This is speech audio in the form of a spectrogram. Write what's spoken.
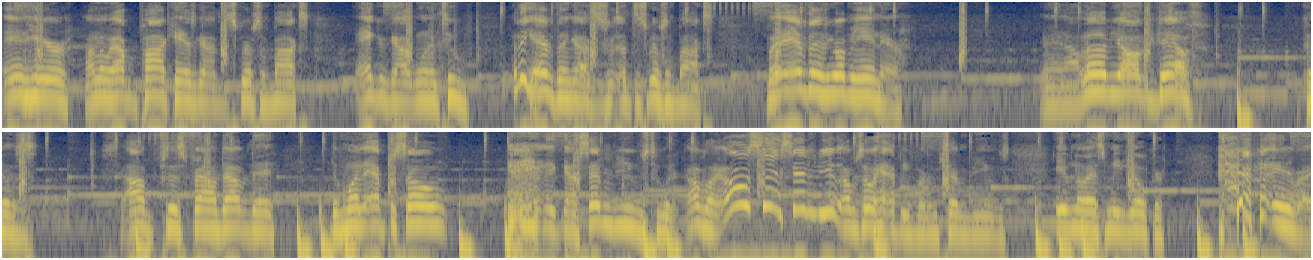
in here. I know Apple Podcast got a description box. Anchor got one too. I think everything got a description box. But everything's gonna be in there. And I love y'all to death. Cause I've just found out that the one episode it got seven views to it. I was like, oh shit, seven views. I'm so happy for them seven views, even though that's mediocre. anyway,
